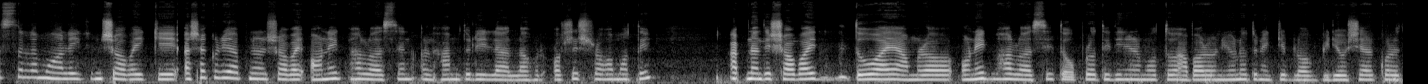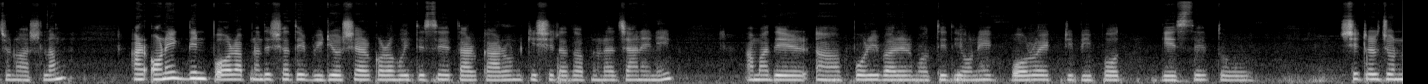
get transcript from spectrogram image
আসসালামু আলাইকুম সবাইকে। আশা করি আপনারা সবাই অনেক ভালো আছেন। আলহামদুলিল্লাহ, আল্লাহর অশেষ রহমতে। আপনাদের সবাই দোয়ায় আমরা অনেক ভালো আছি। তো প্রতিদিনের মতো আবারও নিয় নতুন একটি ব্লগ ভিডিও শেয়ার করার জন্য আসলাম। আর অনেক দিন পর আপনাদের সাথে ভিডিও শেয়ার করা হইতেছে। তার কারণ কি সেটা তো আপনারা জানেনই। আমাদের পরিবারের মধ্যে দিয়ে অনেক বড় একটি বিপদ গেছে। তো সেটার জন্য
